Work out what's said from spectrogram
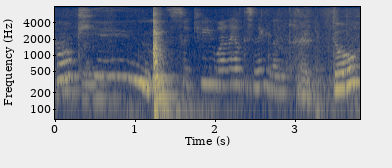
How cute. so cute. Why do they have this in England? Right, door.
